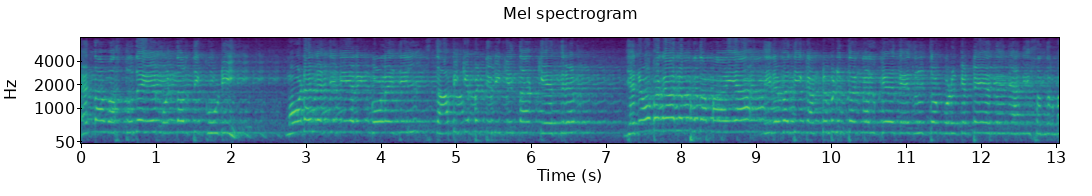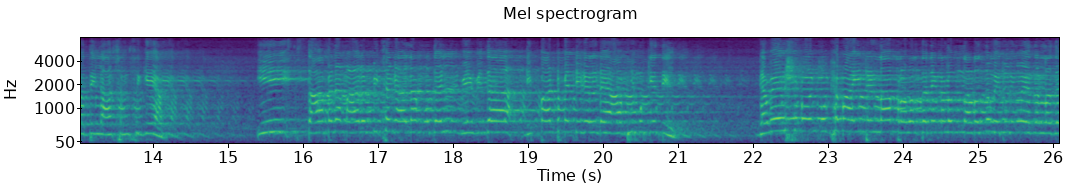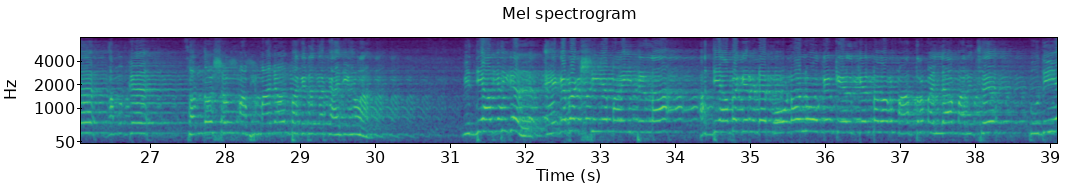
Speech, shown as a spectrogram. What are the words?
എന്ന വസ്തുതയെ മുൻനിർത്തി കൂടി മോഡൽ എഞ്ചിനീയറിംഗ് കോളേജിൽ സ്ഥാപിക്കപ്പെട്ടിരിക്കുന്ന കേന്ദ്രം ജനോപകാരപ്രദമായ നിരവധി കണ്ടുപിടുത്തങ്ങൾക്ക് നേതൃത്വം കൊടുക്കട്ടെ എന്ന് ഞാൻ ഈ സന്ദർഭത്തിൽ ആശംസിക്കുകയാണ്. ഈ സ്ഥാപനം ആരംഭിച്ച കാലം മുതൽ വിവിധ ഡിപ്പാർട്ട്മെന്റുകളുടെ ആഭിമുഖ്യത്തിൽ ഗവേഷണോന്മുഖമായിട്ടുള്ള പ്രവർത്തനങ്ങളും നടന്നു വരുന്നു എന്നുള്ളത് നമുക്ക് സന്തോഷവും അഭിമാനവും പകരുന്ന കാര്യങ്ങളാണ്. വിദ്യാർത്ഥികൾ ഏകപക്ഷീയമായിട്ടുള്ള അധ്യാപകരുടെ മോണോലോഗം കേൾക്കേണ്ടവർ മാത്രമല്ല മറിച്ച് പുതിയ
